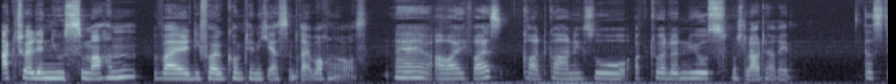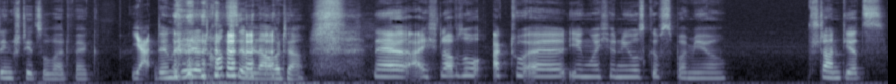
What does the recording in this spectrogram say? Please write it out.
aktuelle News zu machen, weil die Folge kommt ja nicht erst in drei Wochen raus. Nee, aber ich weiß gerade gar nicht so aktuelle News. Ich muss lauter reden. Das Ding steht so weit weg. Ja, dann rede trotzdem lauter. Naja, ich glaube, so aktuell irgendwelche News gibt es bei mir. Stand jetzt.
